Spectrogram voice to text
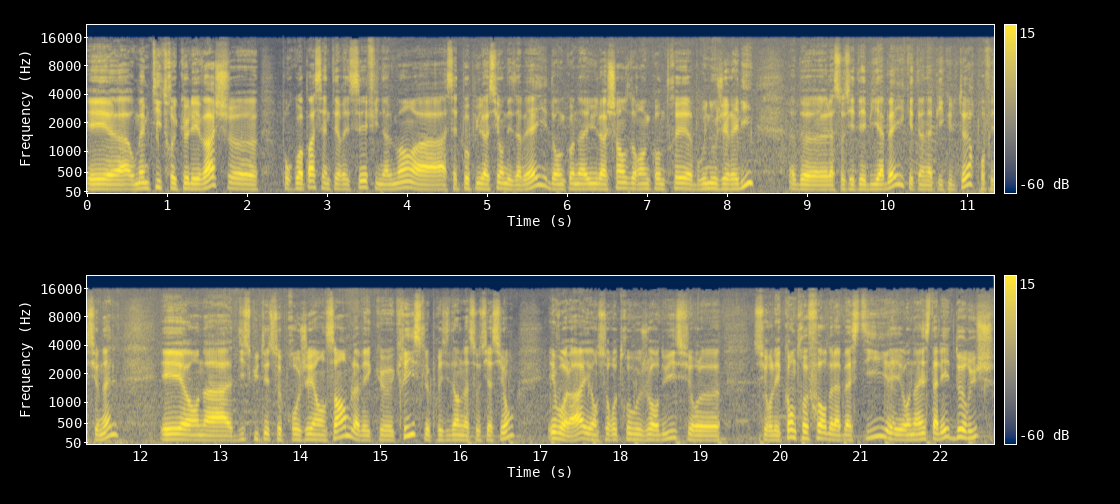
Et euh, au même titre que les vaches, euh, pourquoi pas s'intéresser finalement à, cette population des abeilles. Donc on a eu la chance de rencontrer Bruno Gérelli de la société Biabeille, qui est un apiculteur professionnel. Et on a discuté de ce projet ensemble avec Chris, le président de l'association. Et voilà, et on se retrouve aujourd'hui sur le sur les contreforts de la Bastille et on a installé deux ruches.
